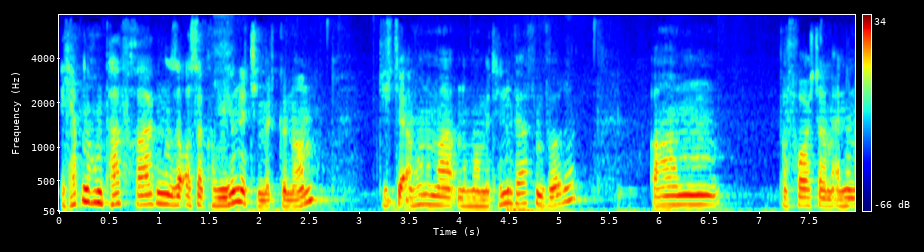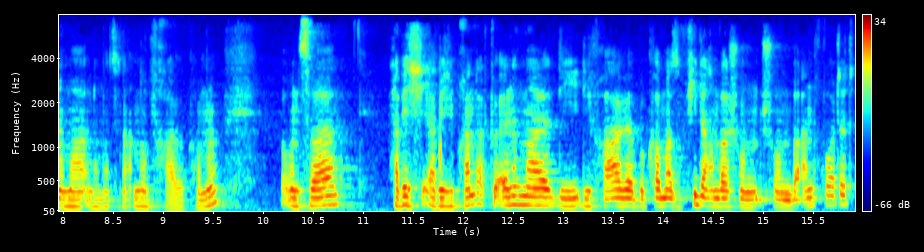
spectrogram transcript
ich habe noch ein paar Fragen so aus der Community mitgenommen die ich dir einfach nochmal noch mal mit hinwerfen würde, ähm, bevor ich dann am Ende nochmal noch mal zu einer anderen Frage komme. Und zwar habe ich, hab ich brandaktuell nochmal die, die Frage bekommen, also viele haben wir schon, schon beantwortet,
